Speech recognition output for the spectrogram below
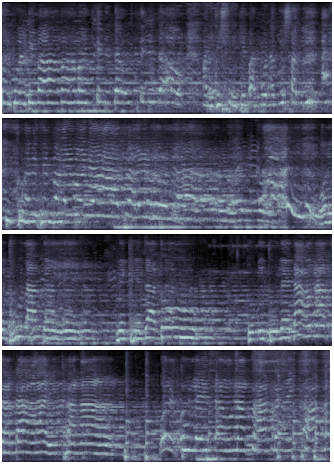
আর বলবে মা মা আমায় খেতে দাও খেতে দাও। আমি যে শুনতে পারব না গো স্বামী। আমি যে পারব না পারব না। ওরে ধুলাতে রেখে জাদু। তুমি তুলে দাও না চাটাই খানা ওরে তুলে দাও না চাটাই খানা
